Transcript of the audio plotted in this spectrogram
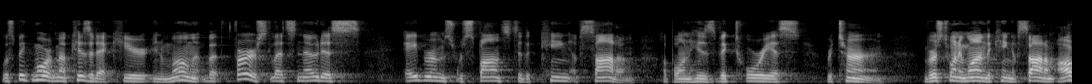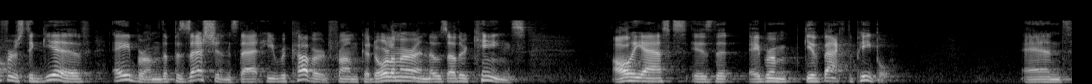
we'll speak more of Melchizedek here in a moment, but first, let's notice Abram's response to the king of Sodom upon his victorious return. Verse 21 the king of Sodom offers to give Abram the possessions that he recovered from Kedorlaomer and those other kings. All he asks is that Abram give back the people, and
